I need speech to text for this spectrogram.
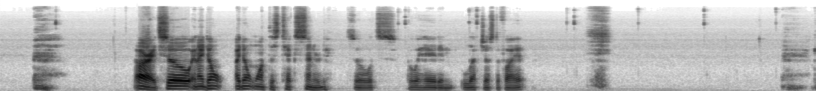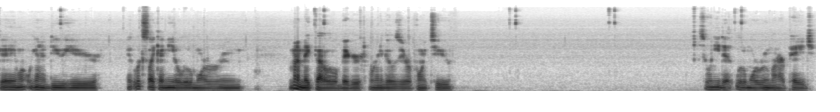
All right, so and I don't I don't want this text centered. So let's go ahead and left justify it. Okay, and what we're going to do here, it looks like I need a little more room. I'm going to make that a little bigger. We're going to go 0.2. So we need a little more room on our page.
